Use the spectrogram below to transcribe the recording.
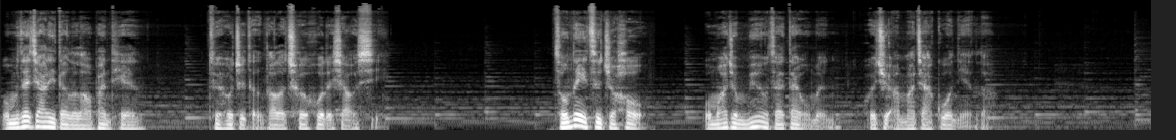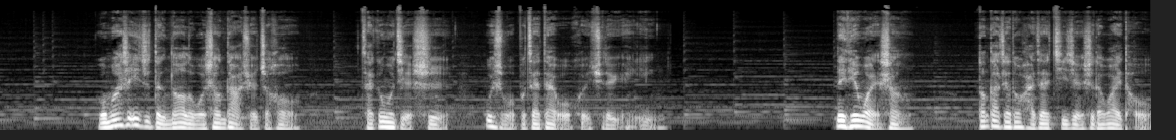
我们在家里等了老半天，最后只等到了车祸的消息。从那一次之后，我妈就没有再带我们回去阿妈家过年了。我妈是一直等到了我上大学之后，才跟我解释为什么不再带我回去的原因。那天晚上，当大家都还在急诊室的外头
